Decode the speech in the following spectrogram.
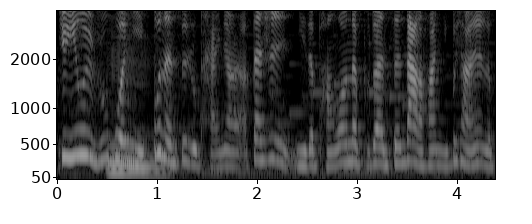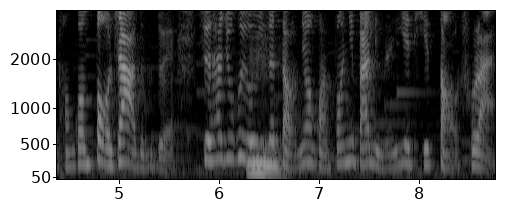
就因为如果你不能自主排尿，但是你的膀胱在不断增大的话，你不想让你的膀胱爆炸，对不对？所以它就会用一个嗯导尿管帮你把里面的液体导出来。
